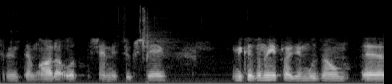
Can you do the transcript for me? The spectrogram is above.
szerintem arra ott semmi szükség, miközben a Néprajzi Múzeum ö,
